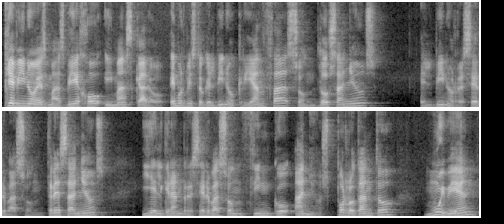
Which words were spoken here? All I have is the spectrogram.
¿Qué vino es más viejo y más caro? Hemos visto que el vino crianza son dos años, el vino reserva son tres años y el gran reserva son cinco años. Por lo tanto, muy bien,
